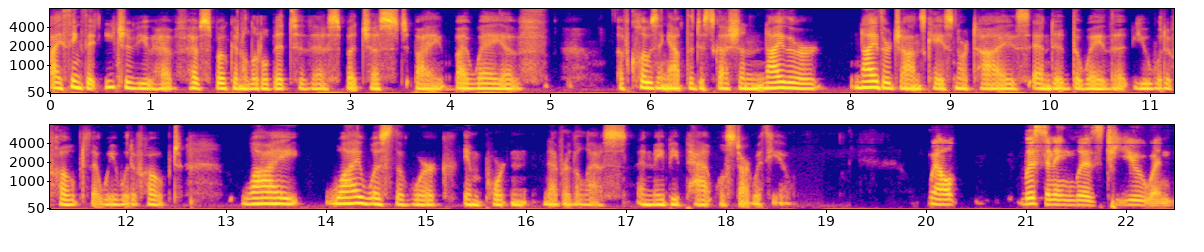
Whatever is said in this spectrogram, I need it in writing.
I think that each of you have have spoken a little bit to this, but just by by way of of closing out the discussion, neither neither John's case nor Ty's ended the way that you would have hoped that we would have hoped. Why why was the work important nevertheless? And maybe Pat will start with you. Well, listening, Liz, to you and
